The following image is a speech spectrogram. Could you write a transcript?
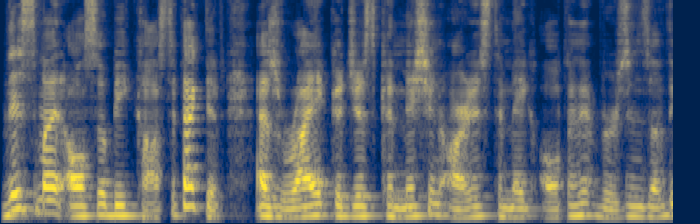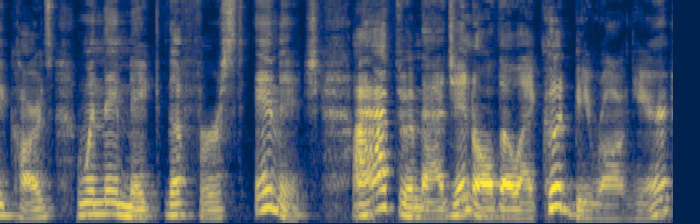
This might also be cost effective, as Riot could just commission artists to make alternate versions of the cards when they make the first image. I have to imagine, although I could be wrong here,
